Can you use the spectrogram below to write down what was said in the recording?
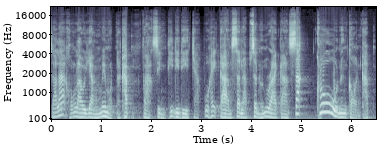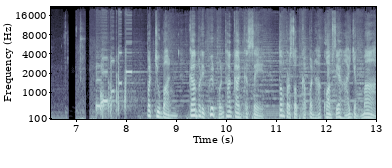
สาระของเรายังไม่หมดนะครับ ฝากสิ่งที่ดีๆ จากผู้ให้การสนับสนุนรายการสักครู่หนึ่งก่อนครับ ปัจจุบันการผลิตพืชผลทางการเกษตร ต้องประสบกับปัญหาความเสียหายอย่างมาก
